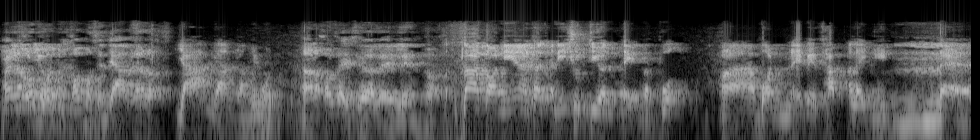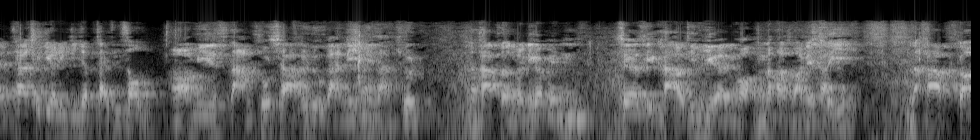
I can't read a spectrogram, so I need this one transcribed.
ไม่แล้วตัเขาเดีหยมวดเขาหมดสัญญาไปแล้วเหรอยังยังยังไม่หมดอ่าแล้วเขาใส่เสื้ออะไรเล่นก่อนถ้าตอนนี้ถ้าอันนี้ชุดเยือนเตะแบบพวก อ่าบอลเอฟเอฟทับอะไรอย่างนี้อืมแต่ถ้าชุดเยือนจริงๆจะใส่สีส้ม อ๋อ มีสามชุดใช่ฤดูกาลนี้มีสามชุดนะครับ ส่วนตัวนี้ก็เป็นเสื้อสีขาวทีมเยือนของนครสวรรค์เอฟซีนะครับ ก็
